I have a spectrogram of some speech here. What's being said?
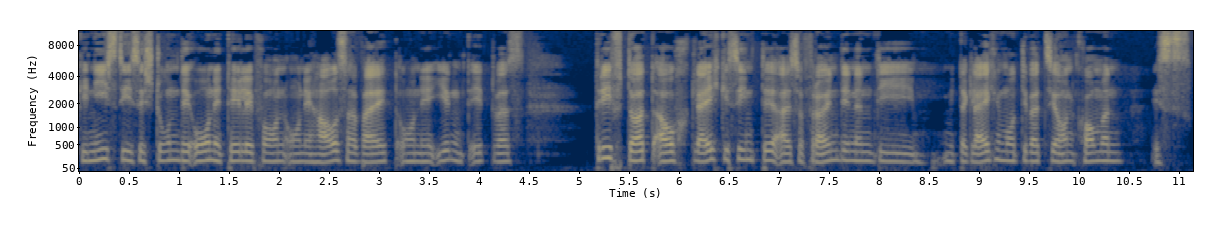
genießt diese Stunde ohne Telefon, ohne Hausarbeit, ohne irgendetwas, trifft dort auch Gleichgesinnte, also Freundinnen, die mit der gleichen Motivation kommen. Es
